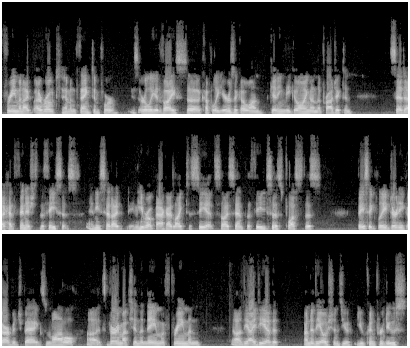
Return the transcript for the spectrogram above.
Freeman, I, I, wrote to him and thanked him for his early advice uh, a couple of years ago on getting me going on the project, and said I had finished the thesis. And he said I, and he wrote back, I'd like to see it. So I sent the thesis plus this basically dirty garbage bags model. Uh, it's very much in the name of Freeman. Uh, the idea that under the oceans you, you can produce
